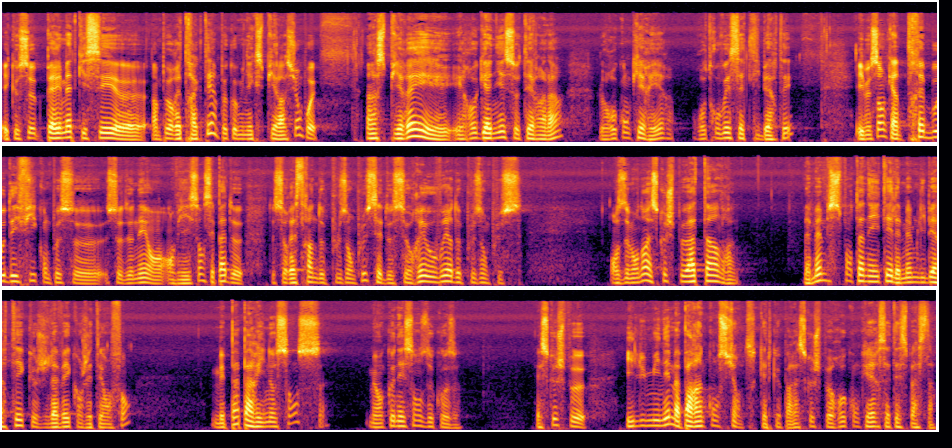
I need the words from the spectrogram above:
Et que ce périmètre qui s'est euh, un peu rétracté, un peu comme une expiration, pourrait inspirer et regagner ce terrain-là, le reconquérir, retrouver cette liberté et il me semble qu'un très beau défi qu'on peut se, donner en, vieillissant, ce n'est pas de, se restreindre de plus en plus, c'est de se réouvrir de plus en plus. En se demandant est-ce que je peux atteindre la même spontanéité, la même liberté que je l'avais quand j'étais enfant, mais pas par innocence, mais en connaissance de cause? Est-ce que je peux illuminer ma part inconsciente quelque part Est-ce que je peux reconquérir cet espace-là?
